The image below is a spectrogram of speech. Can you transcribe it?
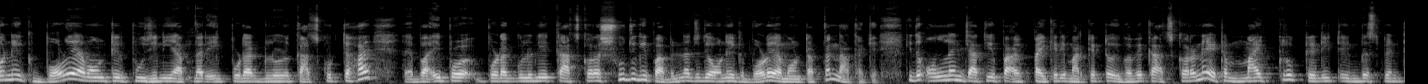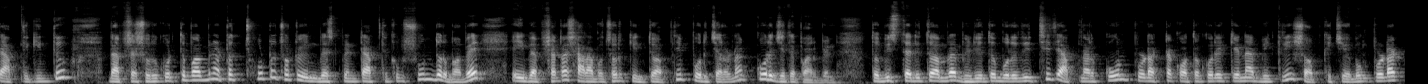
অনেক বড় অ্যামাউন্টের পুঁজি নিয়ে আপনার এই প্রোডাক্টগুলোর কাজ করতে হয় বা এই প্রোডাক্টগুলো নিয়ে কাজ করার সুযোগই পাবেন না যদি অনেক বড় অ্যামাউন্ট আপনার না থাকে। কিন্তু অনলাইন জাতীয় পাইকারি মার্কেটটা ওইভাবে কাজ করে না। এটা মাইক্রো ক্রেডিট ইনভেস্টমেন্টে আপনি কিন্তু ব্যবসা শুরু করতে পারবেন। অর্থাৎ ছোট ছোট ইনভেস্টমেন্টে আপনি খুব সুন্দরভাবে এই ব্যবসাটা সারা বছর কিন্তু আপনি পরিচালনা করে যেতে পারবেন। তো বিস্তারিত আমরা ভিডিওতে বলে দিচ্ছি যে আপনার কোন প্রোডাক্টটা কত করে কেনা, বিক্রি সব কিছু এবং প্রোডাক্ট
